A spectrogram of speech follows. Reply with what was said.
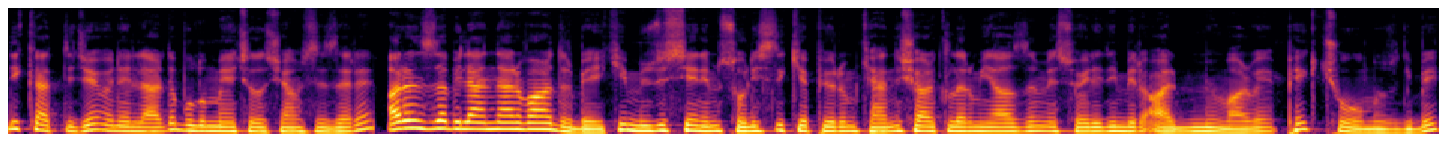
dikkatlice önerilerde bulunmaya çalışacağım sizlere. Aranızda bilenler vardır belki. Müzisyenim, solistlik yapıyorum. Kendi şarkılarımı yazdığım ve söylediğim bir albümüm var ve pek çoğumuz gibi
